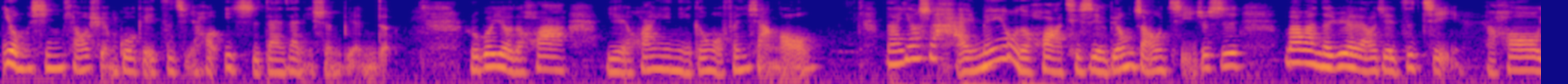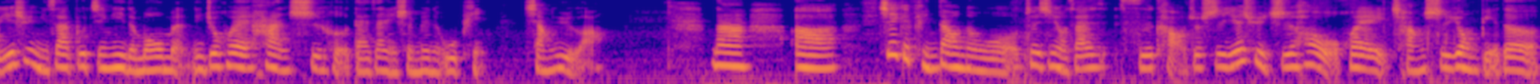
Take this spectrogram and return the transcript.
用心挑选过给自己，然后一直待在你身边的。如果有的话，也欢迎你跟我分享哦。那要是还没有的话，其实也不用着急，就是慢慢的越了解自己，然后也许你在不经意的 moment，你就会和适合待在你身边的物品相遇了。那呃。这个频道呢，我最近有在思考，就是也许之后我会尝试用别的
